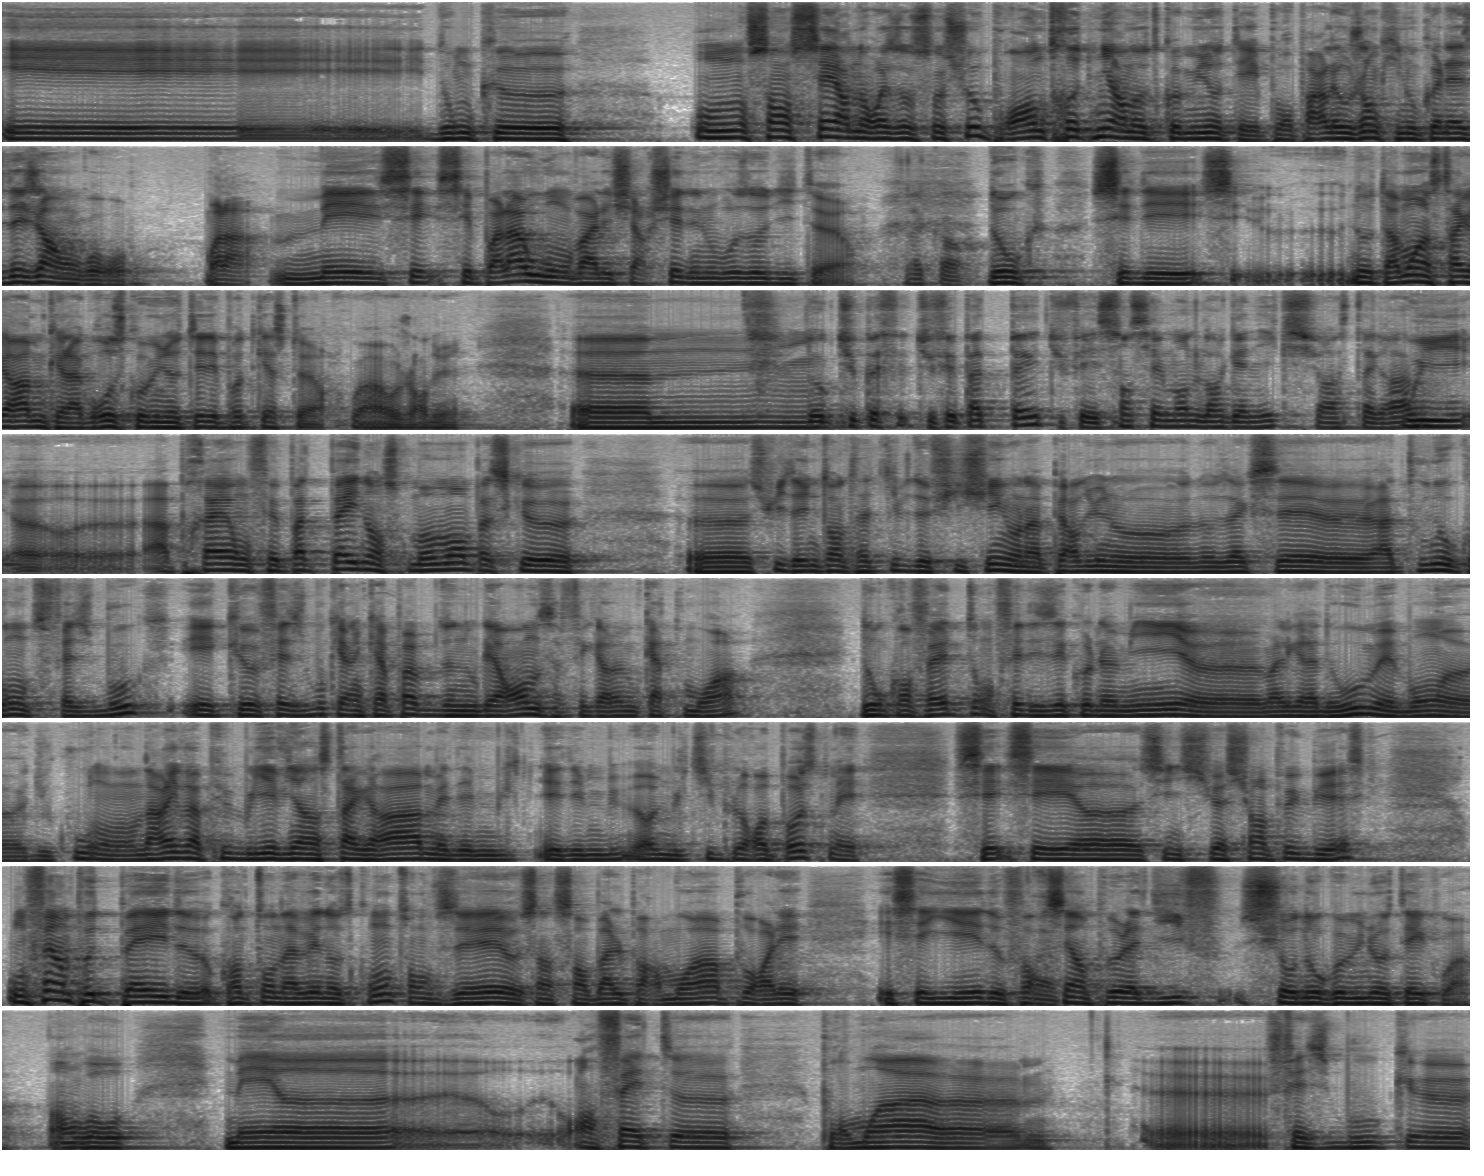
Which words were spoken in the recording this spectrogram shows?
Et donc on s'en sert nos réseaux sociaux pour entretenir notre communauté, pour parler aux gens qui nous connaissent déjà, en gros. Voilà. Mais c'est pas là où on va aller chercher des nouveaux auditeurs. D'accord. Donc, c'est des. Notamment Instagram, qui est la grosse communauté des podcasteurs, quoi, aujourd'hui. Euh, Donc, tu, peux, tu fais pas de paye, tu fais essentiellement de l'organique sur Instagram? Oui. Euh, après, on fait pas de paye dans ce moment parce que. Euh, suite à une tentative de phishing, on a perdu nos, nos accès à tous nos comptes Facebook et que Facebook est incapable de nous les rendre, ça fait quand même 4 mois. Donc en fait, on fait des économies euh, malgré tout, mais bon, euh, du coup, on arrive à publier via Instagram et des, des multiples reposts, mais euh, c'est une situation un peu ubuesque. On fait un peu de paid quand on avait notre compte, on faisait 500 balles par mois pour aller essayer de forcer un peu la diff sur nos communautés, quoi, en mmh. gros. Mais en fait, pour moi euh, Facebook, euh, euh,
